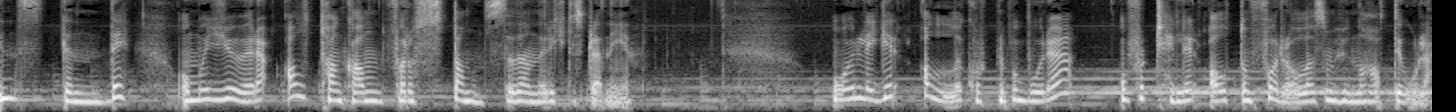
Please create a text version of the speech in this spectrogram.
innstendig om å gjøre alt han kan for å stanse denne ryktespredningen. Og hun legger alle kortene på bordet og forteller alt om forholdet som hun har hatt til Ole.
